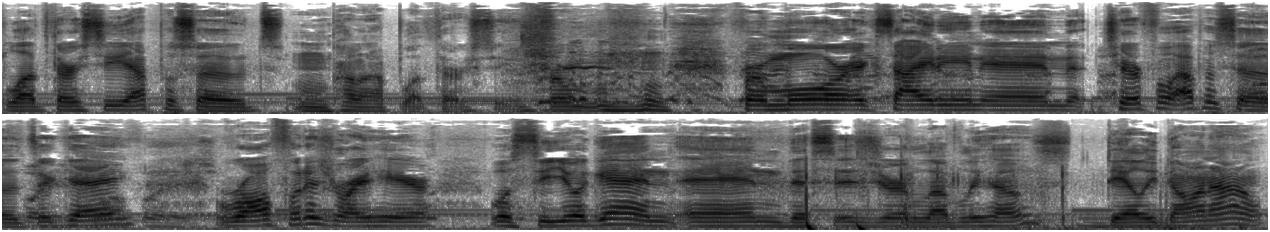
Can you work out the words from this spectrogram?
bloodthirsty episodes. Mm, probably not bloodthirsty. For, for more exciting and cheerful episodes. Raw footage, okay, raw footage. raw footage right here. We'll see you again, and this is your lovely host, Daily Dawn out.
